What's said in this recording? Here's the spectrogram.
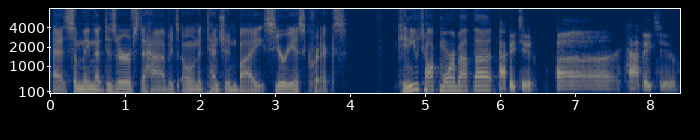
as something that deserves to have its own attention by serious critics. Can you talk more about that? Happy to. Uh, happy to.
